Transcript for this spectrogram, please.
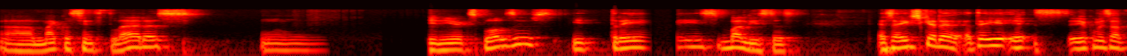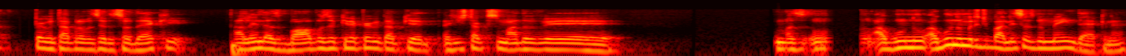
uh, Mycosynth Lettuce, um Engineer Explosives e três balistas. Essa aí acho que era. Até ia- eu ia começar a perguntar pra você do seu deck, além das bobas, eu queria perguntar, porque a gente tá acostumado a ver umas- um- algum, algum número de balistas no main deck, né?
